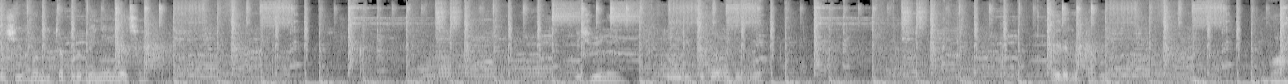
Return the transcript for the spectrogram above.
এই শিব মন্দিরটা পুরো ভেঙেই গেছে। কিছুই নেই তো ওই দিকটা তো আমি দেখব এই দেখো ঠাকুর বাহ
